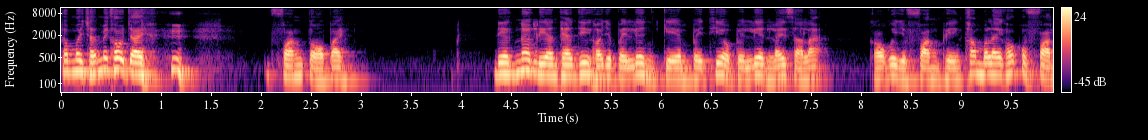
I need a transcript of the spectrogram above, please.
ทำไมฉันไม่เข้าใจ ฟังต่อไป เด็กนักเรียนแทนที่เขาจะไปเล่นเกมไปเที่ยวไปเล่นไร้สาระ เขาก็จะฟังเพลงทำอะไรเขาก็ฟัง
